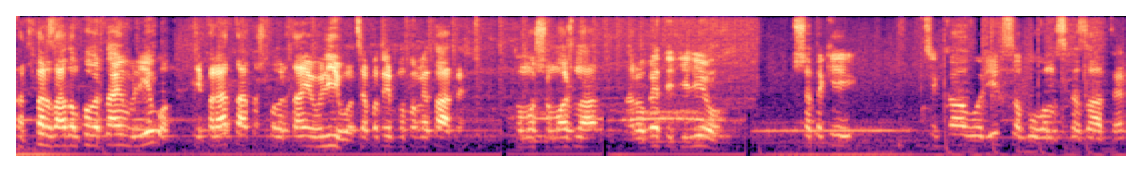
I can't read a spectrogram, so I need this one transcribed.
А тепер задом повертаємо вліво, і перед також повертає вліво. Це потрібно пам'ятати, тому що можна робити ділів. Ще такий цікаву річ забув вам сказати.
